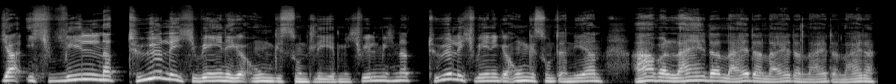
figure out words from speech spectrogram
ja, ich will natürlich weniger ungesund leben, ich will mich natürlich weniger ungesund ernähren, aber leider, leider, leider, leider, leider,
